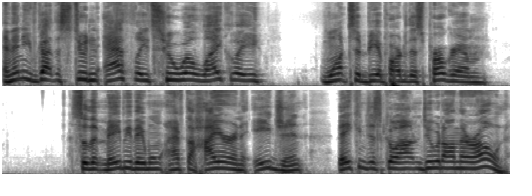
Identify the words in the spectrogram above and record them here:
And then you've got the student athletes who will likely want to be a part of this program so that maybe they won't have to hire an agent. They can just go out and do it on their own,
